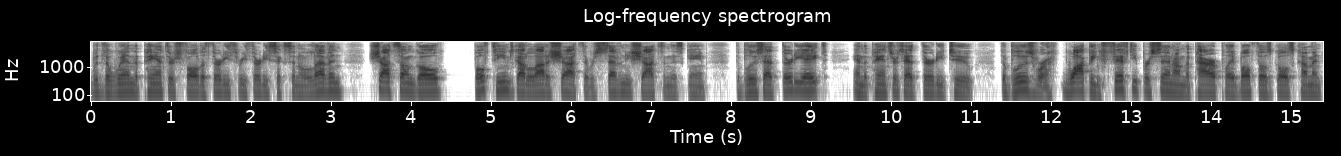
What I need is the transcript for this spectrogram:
with the win, the Panthers fall to 33 36 and 11. Shots on goal. Both teams got a lot of shots. There were 70 shots in this game. The Blues had 38 and the Panthers had 32. The Blues were a whopping 50% on the power play. Both those goals coming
